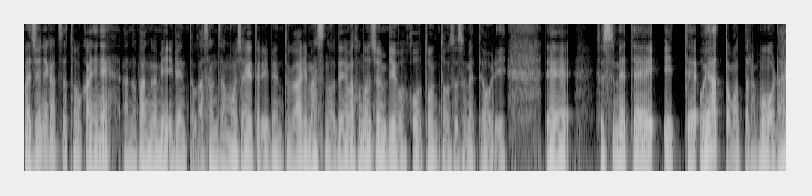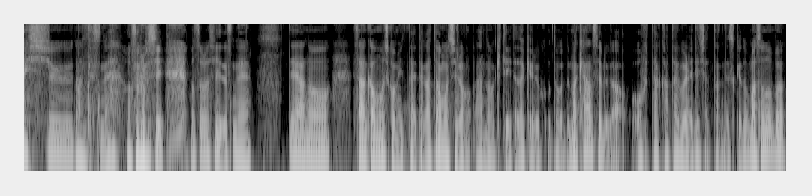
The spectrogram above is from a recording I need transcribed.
まあ、12月10日にねあの番組イベントが散々申し上げてるイベントがありますので、まあ、その準備をこうトントン進めておりで進めていっておやと思ったらもう来週なんですね。恐ろしい恐ろしいですね。であの参加申し込みいただいた方はもちろんあの来ていただけることで、まあ、キャンセルがお二方ぐらい出ちゃったんですけど、まあ、その分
